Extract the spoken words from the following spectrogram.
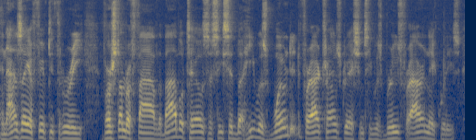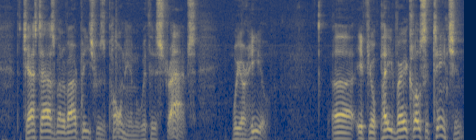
In Isaiah 53, verse number 5, the Bible tells us, He said, But He was wounded for our transgressions, He was bruised for our iniquities. The chastisement of our peace was upon Him, and with His stripes we are healed uh, if you'll pay very close attention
